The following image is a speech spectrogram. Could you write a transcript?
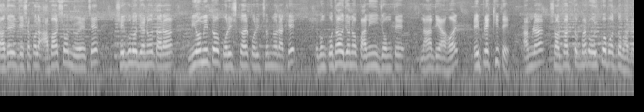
তাদের যে সকল আবাসন রয়েছে, সেগুলো যেন তারা নিয়মিত পরিষ্কার, পরিচ্ছন্ন রাখে এবং কোথাও যেন পানি জমতে না দেয়া হয়। এই প্রেক্ষিতে আমরা সর্বাত্মকভাবে, ঐক্যবদ্ধভাবে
